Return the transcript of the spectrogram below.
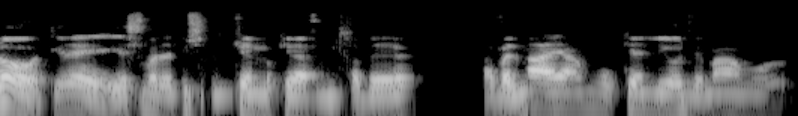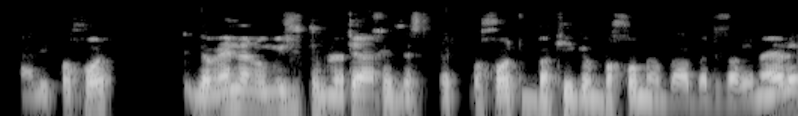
לא, תראה, יש מדדים שאני כן לוקח ומתחבר, אבל מה היה אמור כן להיות ומה אמור, אני פחות, גם אין לנו מישהו שמנתח את זה, פחות בקיא גם בחומר בדברים האלה.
